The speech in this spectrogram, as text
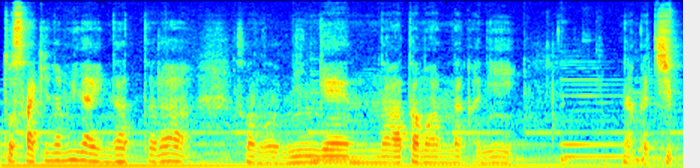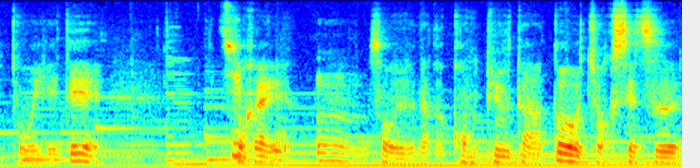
と先の未来になったらその人間の頭の中になんかチップを入れてうん。そういうなんかコンピューターと直接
